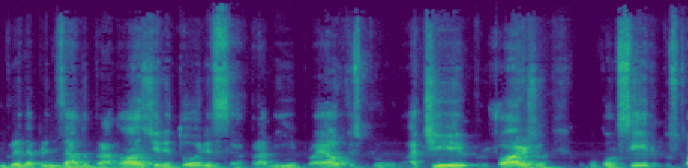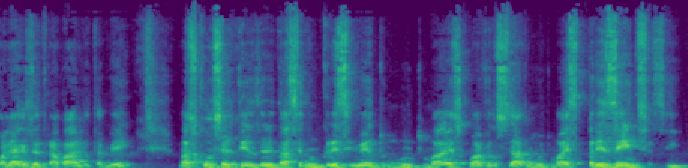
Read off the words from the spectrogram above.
um grande aprendizado para nós, diretores, para mim, para o Elvis, para o Adi, para o Jorge, o conselho, para os colegas de trabalho também, mas com certeza ele está sendo um crescimento muito mais, com uma velocidade muito mais presente, assim,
